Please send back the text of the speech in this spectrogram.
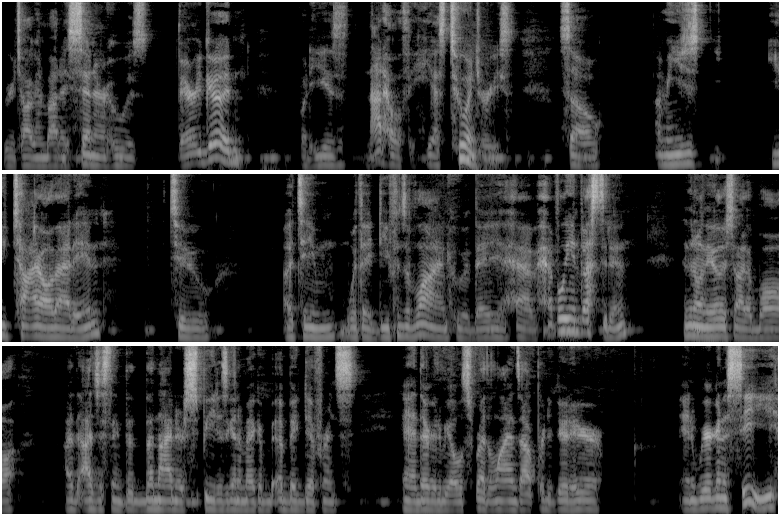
We were talking about a center who is very good, but he is not healthy. He has two injuries. So, I mean, you just you tie all that in to a team with a defensive line who they have heavily invested in, and then on the other side of the ball, I, I just think that the Niners' speed is going to make a, a big difference, and they're going to be able to spread the lines out pretty good here, and we're going to see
